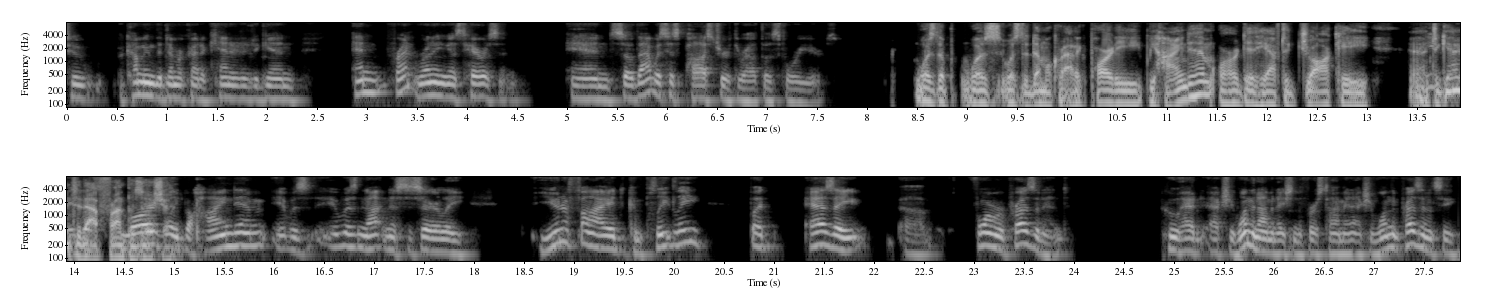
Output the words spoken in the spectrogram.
to becoming the Democratic candidate again, and front running against Harrison. And so that was his posture throughout those four years. Was the was was the Democratic Party behind him, or did he have to jockey uh, he, to get into that front largely position? behind him. It was it was not necessarily unified completely, but as a uh, former president who had actually won the nomination the first time and actually won the presidency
